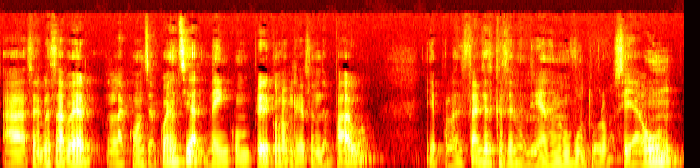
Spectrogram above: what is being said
a hacerles saber la consecuencia de incumplir con la obligación de pago y por las instancias que se vendrían en un futuro. Si aún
